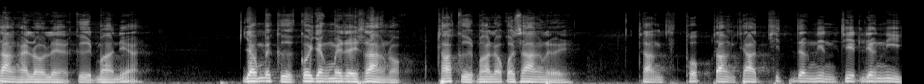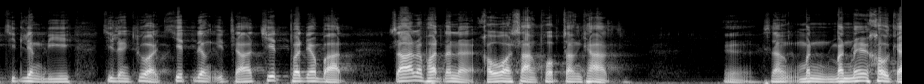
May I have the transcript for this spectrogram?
สร้างให้เราเลย เกิดมาเนี่ย ยังไม่เกิดก็ยังไม่ได้สร้างหรอก ถ้าเกิดมาเราก็สร้างเลยสร้างภพสร้างชาติคิดเรื่องนี้คิดเรื่องนี้คิดเรื่องดี คิดเรื่องชั่ว คิดเรื่องอิจฉาคิดพยาบาทสารพัดนั่นแหละเขาว่าสร้างภพสร้างชาติเออสร้างมันมันไม่เข้าใจ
